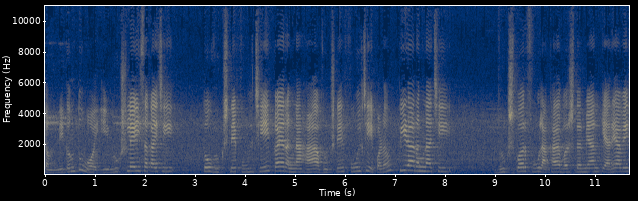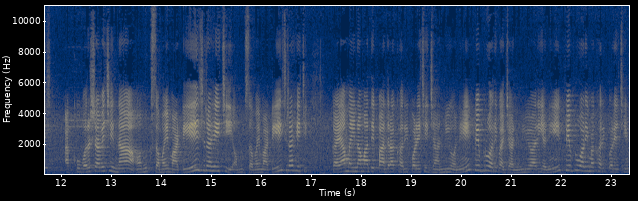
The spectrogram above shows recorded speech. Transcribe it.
તમને ગમતું હોય એ વૃક્ષ લઈ શકાય છે. તો વૃક્ષને ફૂલ છે, કયા રંગના? હા, વૃક્ષને ફૂલ છે, પણ પીળા રંગના છે. વૃક્ષ પર ફૂલ આખા વર્ષ દરમિયાન ક્યારે આવે છે? આખો વર્ષ આવે છે? ના, અમુક સમય માટે જ રહે છે, અમુક સમય માટે જ રહે છે. કયા મહિનામાં તે પાંદડા ખરી પડે છે જાન્યુ અને ફેબ્રુઆરીમાં? જાન્યુઆરી અને ફેબ્રુઆરીમાં ખરી પડે છે.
